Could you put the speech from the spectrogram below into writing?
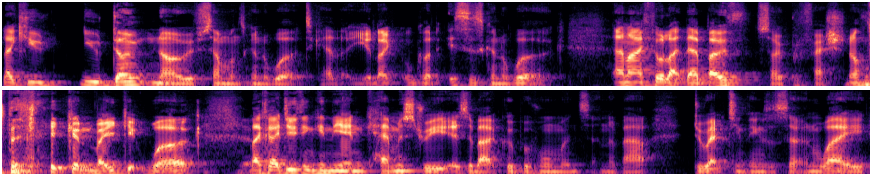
Like you, you don't know if someone's going to work together. You're like, oh God, is this going to work? And I feel like they're both so professional that they can make it work. Yeah. Like I do think in the end, chemistry is about good performance and about directing things a certain way.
